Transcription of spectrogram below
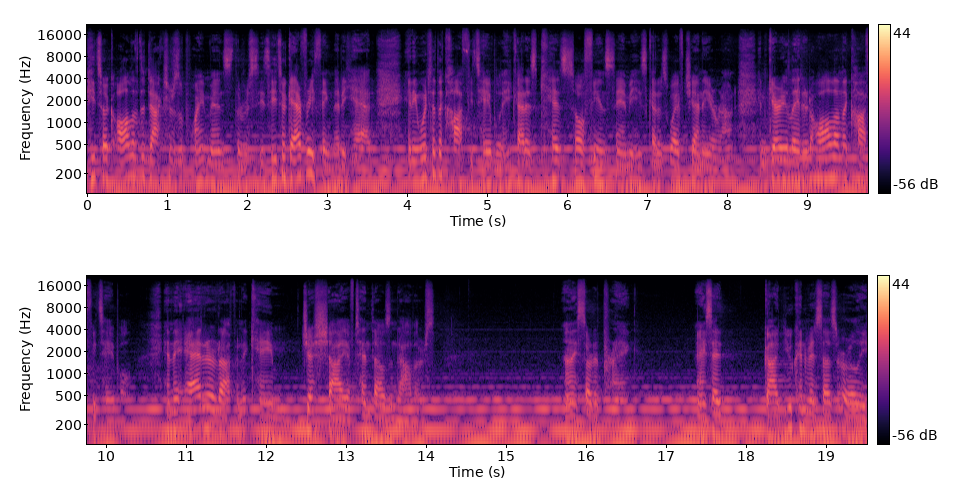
he took all of the doctor's appointments, the receipts, he took everything that he had, and he went to the coffee table. He got his kids, Sophie and Sammy, he's got his wife Jenny around, and Gary laid it all on the coffee table. And they added it up, and it came just shy of $10,000. And they started praying. And he said, God, you convinced us early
